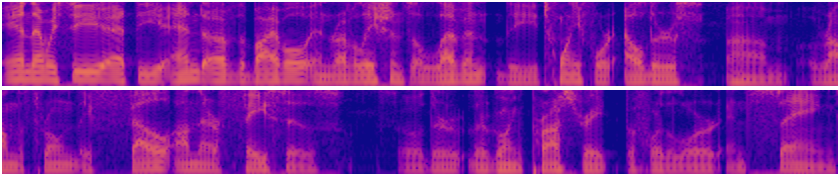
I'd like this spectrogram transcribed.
and then we see at the end of the Bible in Revelations 11, the 24 elders um, around the throne, they fell on their faces. So they're they're going prostrate before the Lord and saying,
